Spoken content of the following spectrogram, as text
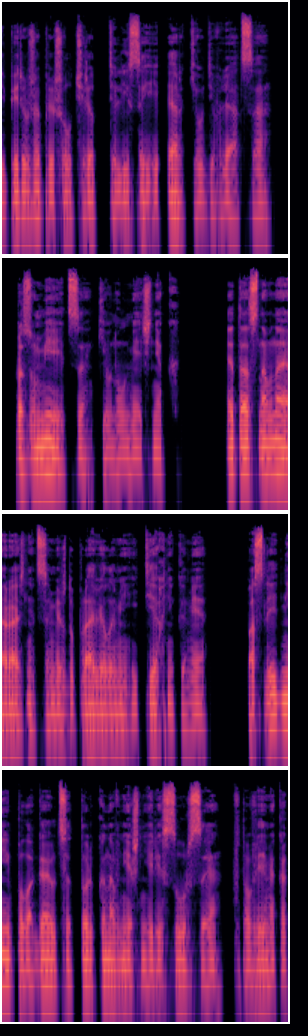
Теперь уже пришел черед Телиса и Эрки удивляться. «Разумеется», — кивнул мечник. «Это основная разница между правилами и техниками. Последние полагаются только на внешние ресурсы, в то время как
